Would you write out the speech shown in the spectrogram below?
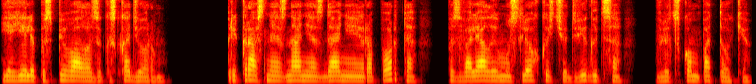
Я еле поспевала за каскадером. Прекрасное знание здания аэропорта позволяло ему с легкостью двигаться в людском потоке.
